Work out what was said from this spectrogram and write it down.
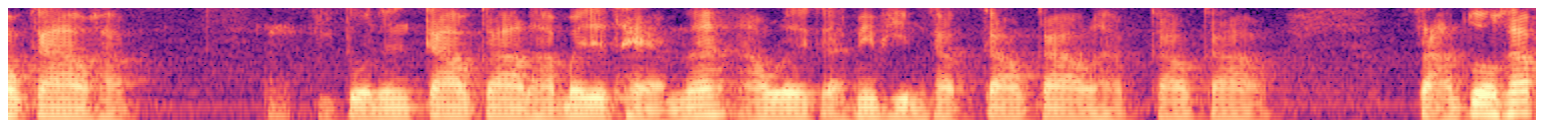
99ครับ อีกตัวหนึ่ง99นะครับ ไม่ได้แถมนะ เอาเลยแต่ไม่พิมพ์ครับ99นะครับ99 3ตัวครับ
